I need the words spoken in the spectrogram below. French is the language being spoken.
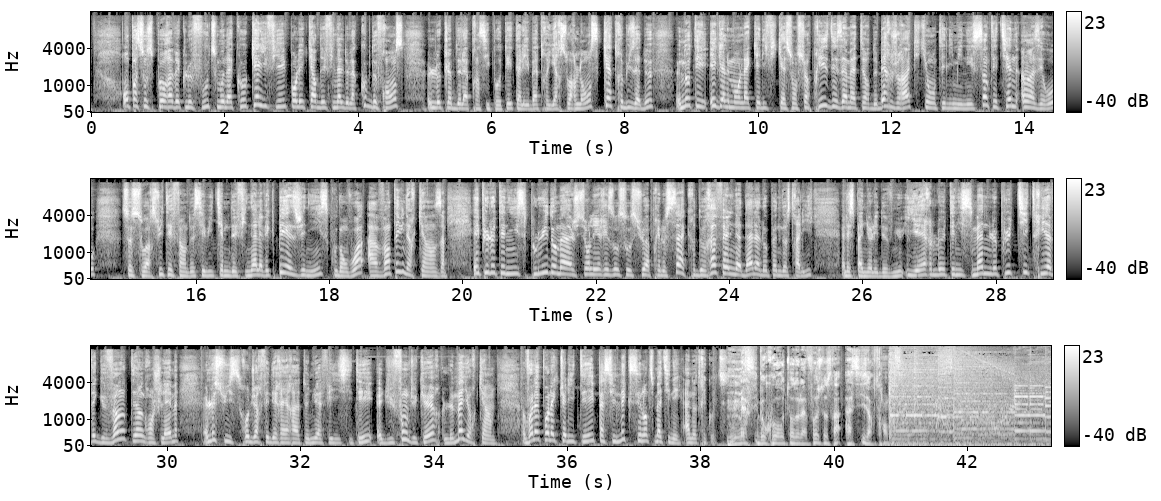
On passe au sport avec le foot. Monaco qualifié pour les quarts de finale de la Coupe de France. Le club de la Principauté est allé battre hier soir Lens, 4 buts à 2. Notez également la qualification surprise des amateurs de Bergerac qui ont éliminé Saint-Etienne 1 à 0. Ce soir, suite et fin de ces huitièmes de finale avec PSG Nice, coup d'envoi à 21h15. Et puis le tennis, pluie d'hommages sur les réseaux sociaux après le sacre de Rafael Nadal à l'Open d'Australie. L'Espagnol est devenu hier le tennisman le plus titré avec 21 grands chelems. Le Suisse Roger Federer a tenu à féliciter du fond du cœur le Mallorquin. Voilà pour l'actualité. Passez une excellente matinée à notre écoute. Merci beaucoup. Retour de l'info, ce sera à 6h30.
